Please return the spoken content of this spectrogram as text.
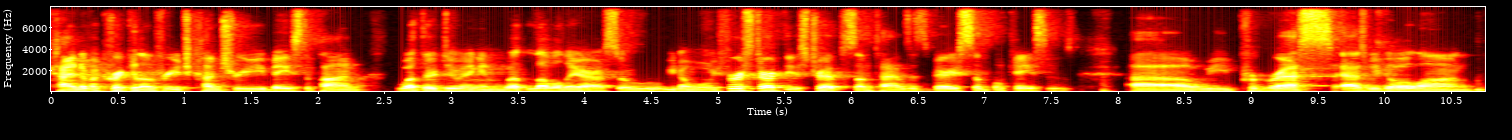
kind of a curriculum for each country based upon what they're doing and what level they are. So, you know, when we first start these trips, sometimes it's very simple cases. Uh, we progress as we go along.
